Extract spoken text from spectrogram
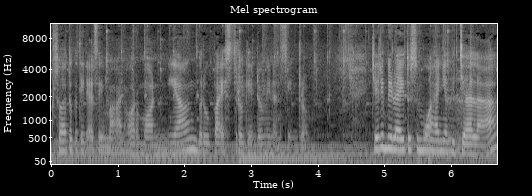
suatu ketidakseimbangan hormon yang berupa estrogen dominant syndrome. Jadi bila itu semua hanya gejala,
